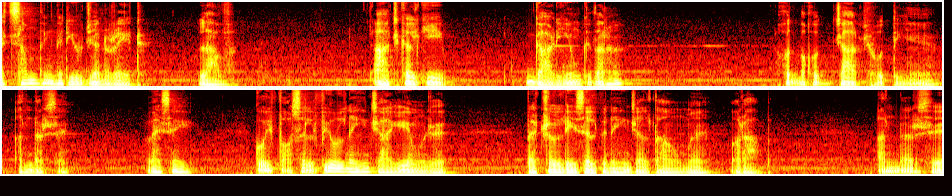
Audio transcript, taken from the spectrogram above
it's something that you generate love आजकल की गाड़ियों की तरह खुद ब खुद चार्ज होती हैं अंदर से। वैसे ही कोई फॉसल फ्यूल नहीं चाहिए मुझे। पेट्रोल डीजल पे नहीं चलता हूँ मैं और आप। अंदर से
